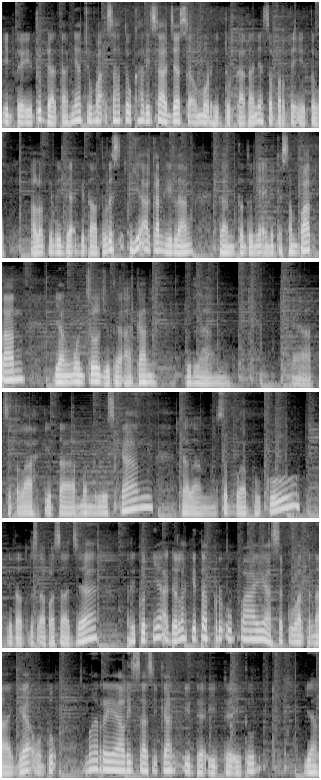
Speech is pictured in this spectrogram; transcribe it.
ide itu datangnya cuma satu kali saja seumur hidup katanya seperti itu. Kalau tidak kita tulis dia akan hilang dan tentunya ini kesempatan yang muncul juga akan hilang. Nah, setelah kita menuliskan dalam sebuah buku, kita tulis apa saja. Berikutnya adalah kita berupaya sekuat tenaga untuk merealisasikan ide-ide itu yang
